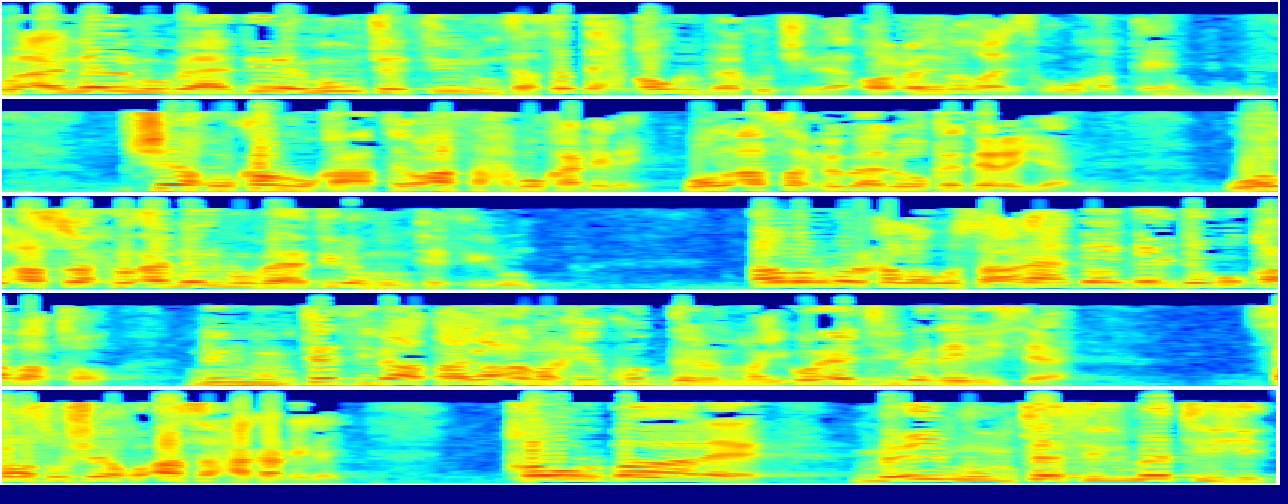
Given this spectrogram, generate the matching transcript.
Wa ana almubaadira mumtathilunta saddex qowl baa ku jira oo culimadu ay iskugu qabteen. Sheekhu kanuu qaatay oo asax ka dhigay wal asaxu baa loo qadarayaa. Wal asaxu ana almubaadira mumtathilun amar marka lagu saaro haddaad degdeg u qabato nin mumtathilaa tahay oo amarkii ku dirmay oo ajri baad helaysaa. Saasuu sheekhu asaxa ka dhigay. Qowl baa may mumtathil ma tihid.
